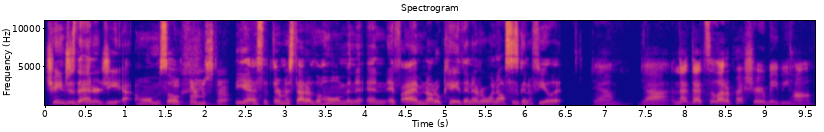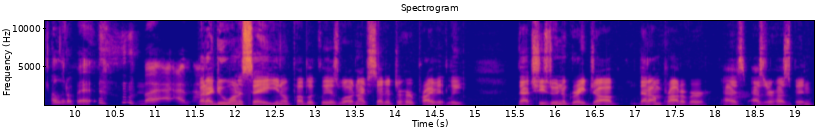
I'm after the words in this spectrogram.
changes the energy at home. So the thermostat. yes, the thermostat of the home, and and if I'm not okay, then everyone else is gonna feel it Damn. Yeah. And that that's a lot of pressure, maybe, huh? a little bit. But I, I, But I do want to say, you know, publicly as well, and I've said it to her privately, that she's doing a great job. That I'm proud of her as as her husband.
